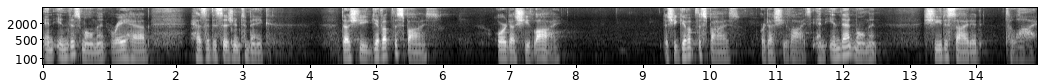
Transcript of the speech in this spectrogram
and in this moment, Rahab has a decision to make. Does she give up the spies or does she lie? Does she give up the spies or does she lie? And in that moment, she decided to lie.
